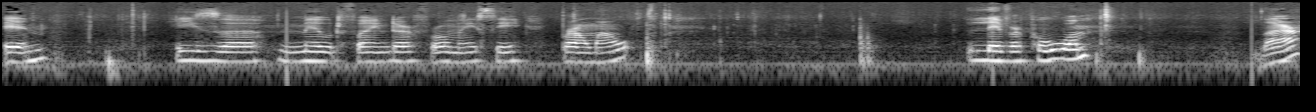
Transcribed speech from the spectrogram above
in. He's a mild finder from AC Bournemouth. Liverpool one. There.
